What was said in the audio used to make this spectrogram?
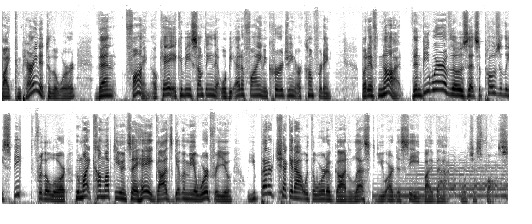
by comparing it to the word, then fine, okay? It can be something that will be edifying, encouraging, or comforting. But if not, then beware of those that supposedly speak for the Lord who might come up to you and say, Hey, God's given me a word for you. You better check it out with the Word of God, lest you are deceived by that which is false.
